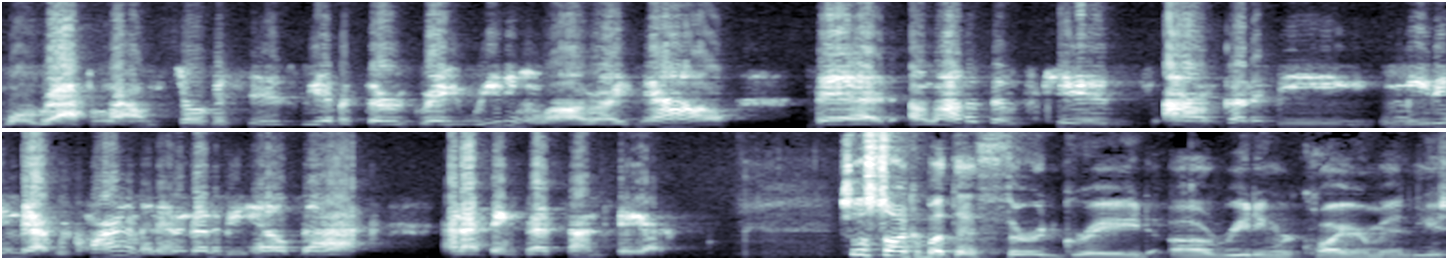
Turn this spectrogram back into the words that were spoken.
more wraparound services. We have a third grade reading law right now that a lot of those kids aren't going to be meeting that requirement and are going to be held back. And I think that's unfair. So let's talk about that third grade uh, reading requirement. You,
